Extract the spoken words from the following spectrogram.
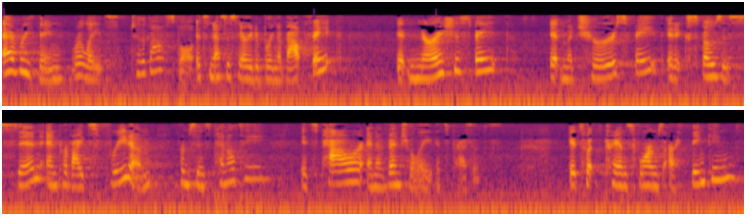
Everything relates to the gospel. It's necessary to bring about faith. It nourishes faith. It matures faith. It exposes sin and provides freedom from sin's penalty, its power, and eventually its presence. It's what transforms our thinking,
